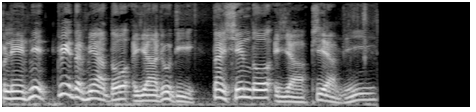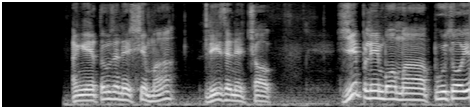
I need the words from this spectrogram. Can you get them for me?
ပလင်နှင့်တွေ့သမျှသောအရာတို့သည်တန်ရှင်းသောအရာဖြစ်ရမည်အငယ်38မှ46ရစ်ပလင်ပေါ်မှာပူဇော်ရ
